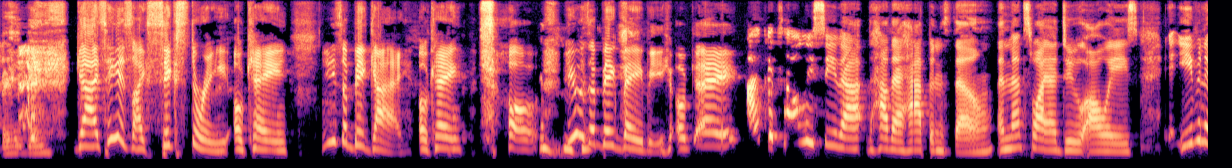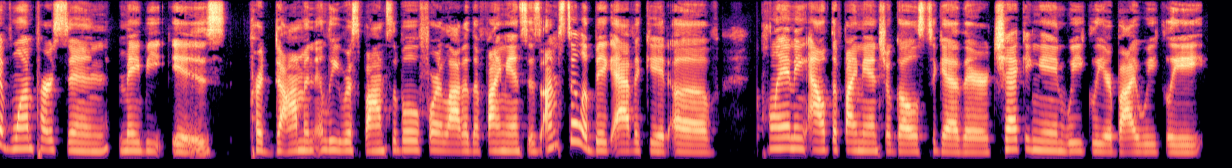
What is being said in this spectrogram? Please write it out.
baby. Guys, he is like six three. okay? He's a big guy, okay? So he was a big baby, okay? I could totally see that how that happens though. And that's why I do always even if one person maybe is predominantly responsible for a lot of the finances, I'm still a big advocate of planning out the financial goals together, checking in weekly or biweekly,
